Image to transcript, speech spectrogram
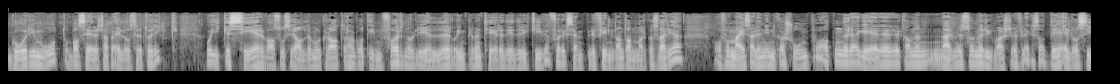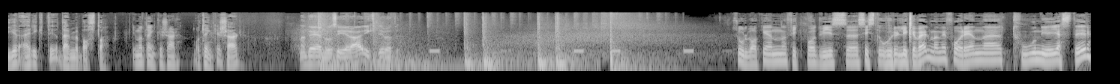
går imot og baserer seg på LOs retorikk, og ikke ser hva sosialdemokrater har gått inn for når det gjelder å implementere det direktivet, f.eks. i Finland, Danmark og Sverige. Og For meg så er det en indikasjon på at den reagerer kan den nærmest som en ryggmargsrefleks, at det LO sier er riktig, og dermed basta. De må tenke sjæl. Må tenke sjæl. Men det LO sier er riktig, vet du. Solbakken fikk på et vis eh, siste ord likevel, men vi får inn eh, to nye gjester.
